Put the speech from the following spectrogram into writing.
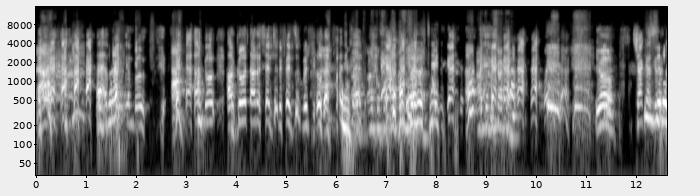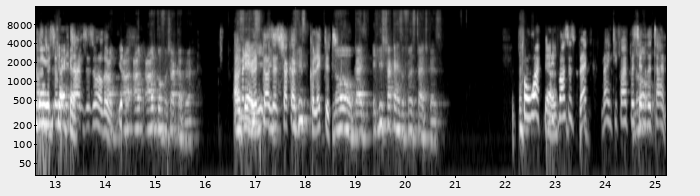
Fuck them both. I'll go. I'll go without a centre defensive midfielder. I'll, I'll go for, I'll go for, Level 10. I'll go for Xhaka. Yo, Xhaka's Zero gonna cost you going so many times as well, though. I'll, I'll, I'll, I'll go for Xhaka, bro. How Okay, many red cards has Xhaka least- collected? No, guys. At least Xhaka has the first touch, guys. For what? Yeah. He passes back 95% No, of the time.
